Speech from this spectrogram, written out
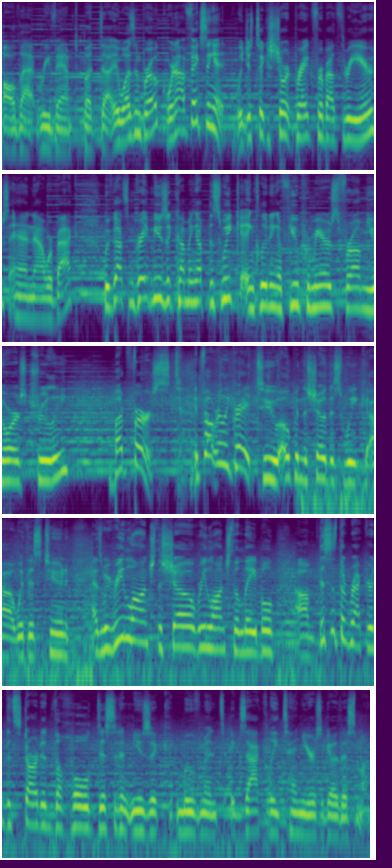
all that revamped, but uh, it wasn't broke. We're not fixing it. We just took a short break for about three years, and now we're back. We've got some great music coming up this week, including a few premieres from yours truly. But first, it felt really great to open the show this week uh, with this tune. As we relaunch the show, relaunch the label, um, this is the record that started the whole dissident music movement exactly 10 years ago this month.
